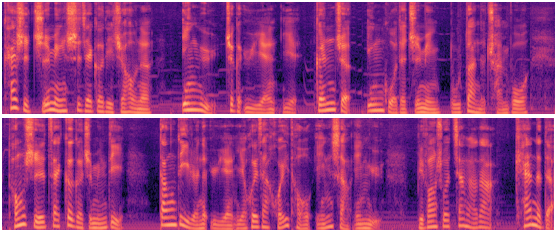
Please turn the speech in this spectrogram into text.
开始殖民世界各地之后呢，英语这个语言也跟着英国的殖民不断的传播，同时在各个殖民地，当地人的语言也会再回头影响英语。比方说，加拿大 （Canada）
